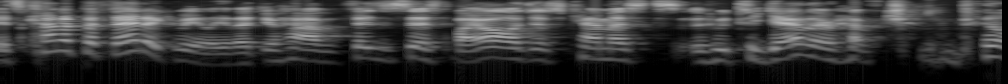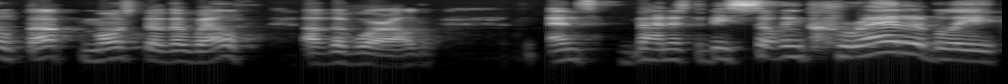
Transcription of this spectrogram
it's kind of pathetic, really, that you have physicists, biologists, chemists who together have built up most of the wealth of the world and managed to be so incredibly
